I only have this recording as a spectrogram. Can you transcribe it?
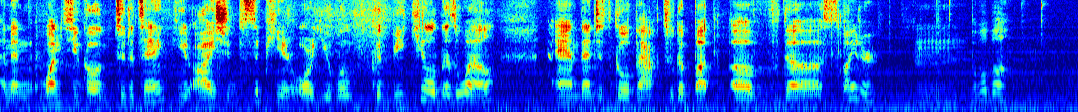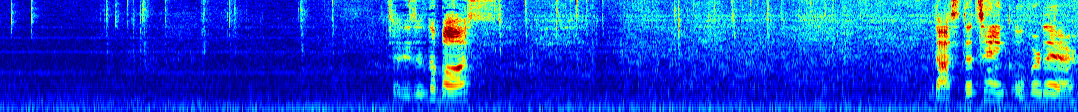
And then once you go to the tank, your eye should disappear or you will could be killed as well. And then just go back to the butt of the spider. And blah blah blah. So this is the boss. That's the tank over there.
